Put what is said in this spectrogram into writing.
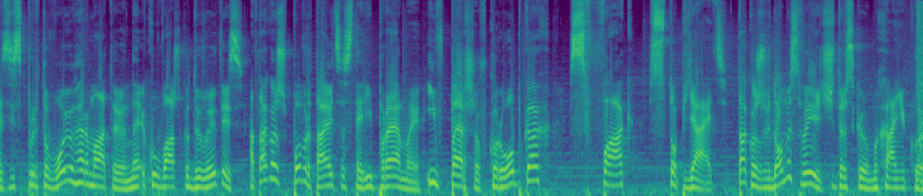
зі спиртовою гарматою, на яку важко дивитись, а також повертаються старі преми. І вперше в коробках СФАК 105. Також відомий своєю читерською механікою.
